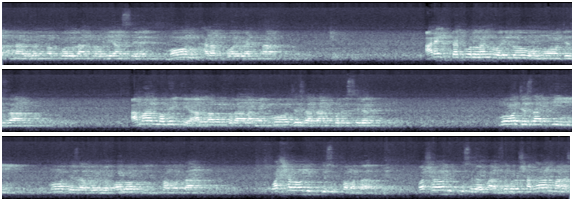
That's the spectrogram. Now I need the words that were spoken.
আপনার জন্য কল্যাণ রহিয়াছে মন খারাপ করবেন না। আরেকটা কল্যাণ হইল মুজিজা। আমার নবীকে আল্লাহ রাব্বুল আলামিন মুজিজা দান করেছিলেন। মুজিজা কি? মুজিজা হইল অলৌকিক ক্ষমতা, অস্বাভাবিক কিছু ক্ষমতা। অস্বাভাবিক কিছু ব্যাপার যেগুলো সাধারণ মানুষ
